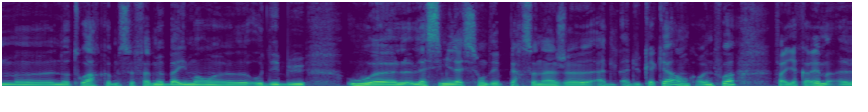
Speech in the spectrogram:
euh, notoires comme ce fameux bâillement euh, au début ou euh, l'assimilation des personnages euh, à, à du caca, encore une fois. Enfin, il y a quand même euh,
